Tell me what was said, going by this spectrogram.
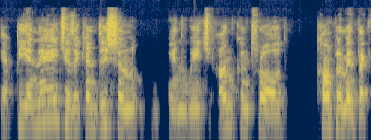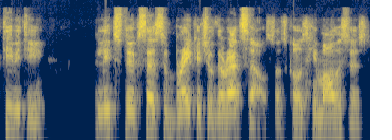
Yeah, PNH is a condition in which uncontrolled complement activity leads to excessive breakage of the red cells. That's called hemolysis,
